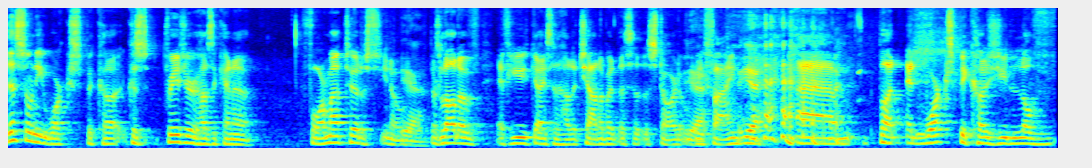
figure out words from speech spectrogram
this only works because because Frasier has a kind of format to it. It's, you know, Yeah. there's a lot of if you guys had had a chat about this at the start, it would yeah. be fine. Yeah. Um, but it works because you love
